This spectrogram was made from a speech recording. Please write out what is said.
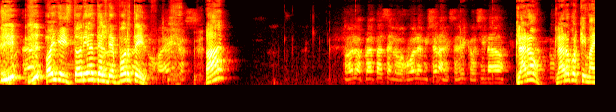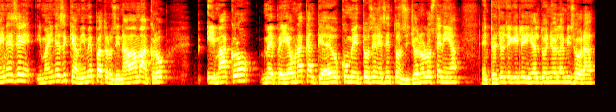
Oye, historias del deporte. ¿Ah? Toda la plata se lo dejó a la emisora. Claro, claro, porque imagínese, imagínese que a mí me patrocinaba Macro y Macro me pedía una cantidad de documentos en ese entonces, yo no los tenía, entonces yo llegué y le dije al dueño de la emisora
